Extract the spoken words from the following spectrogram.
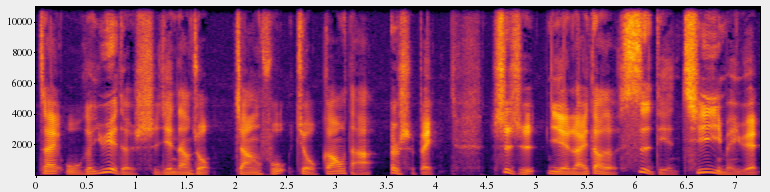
在五个月的时间当中，涨幅就高达二十倍，市值也来到了四点七亿美元。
